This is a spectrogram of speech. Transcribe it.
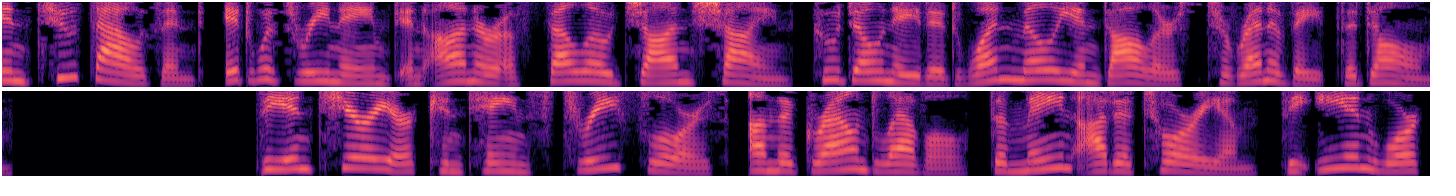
In 2000, it was renamed in honor of fellow John Shine, who donated $1 million to renovate the dome. The interior contains three floors. On the ground level, the main auditorium, the Ian Wark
